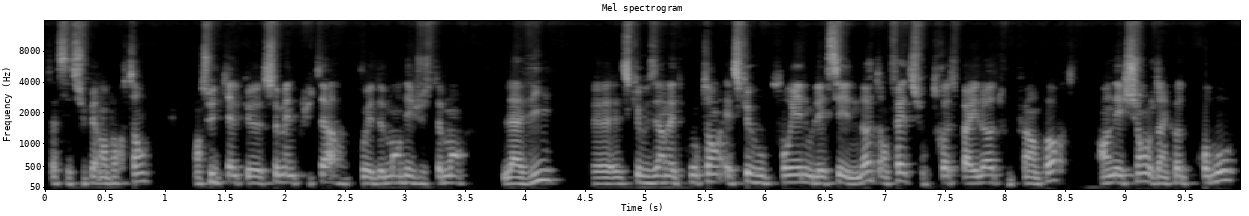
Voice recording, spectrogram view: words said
Ça, c'est super important. Ensuite, quelques semaines plus tard, vous pouvez demander justement l'avis. Euh, Est-ce que vous en êtes content? Est-ce que vous pourriez nous laisser une note en fait sur Trustpilot ou peu importe en échange d'un code promo?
